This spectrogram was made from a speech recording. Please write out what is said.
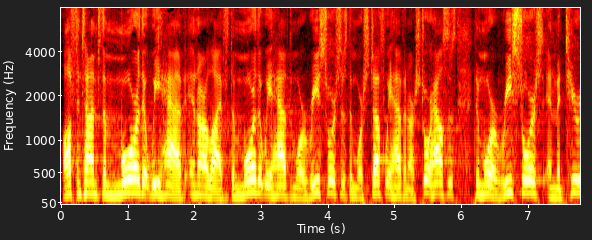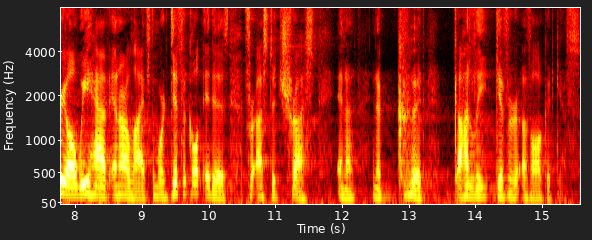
Oftentimes, the more that we have in our lives, the more that we have, the more resources, the more stuff we have in our storehouses, the more resource and material we have in our lives, the more difficult it is for us to trust and a, and a good, godly giver of all good gifts.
